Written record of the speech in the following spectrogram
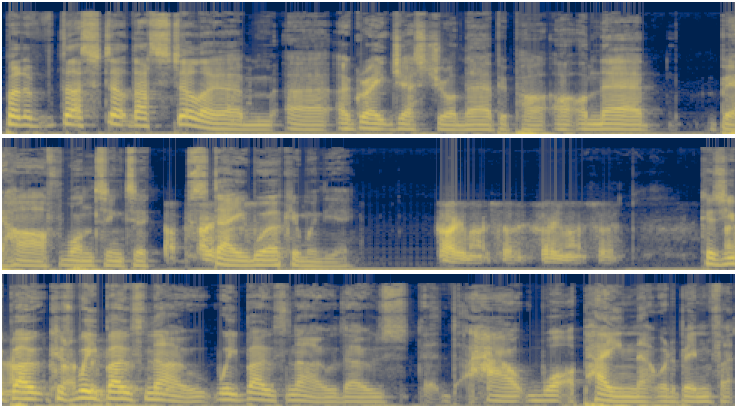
but that's still that's still a um, uh, a great gesture on their behalf, on their behalf, wanting to stay working with you. Very much so. Very much so because you both because we both know we both know those how what a pain that would have been for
